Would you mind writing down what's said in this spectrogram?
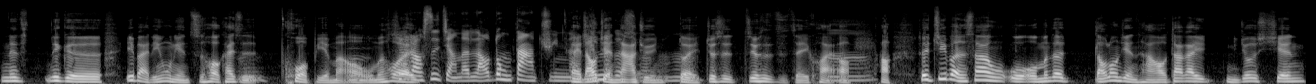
那那个一百零五年之后开始扩编嘛，哦，我们后来老师讲的劳动大军，哎，劳检大军，对，就是就是指这一块哦。好，所以基本上我我们的劳动检查哦，大概你就先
